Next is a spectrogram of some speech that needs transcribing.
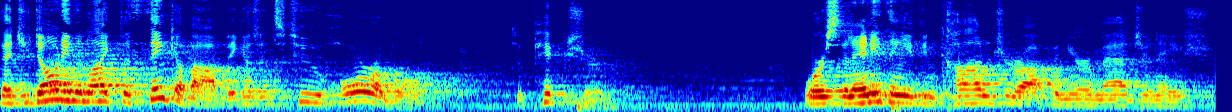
that you don't even like to think about because it's too horrible to picture. Worse than anything you can conjure up in your imagination.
